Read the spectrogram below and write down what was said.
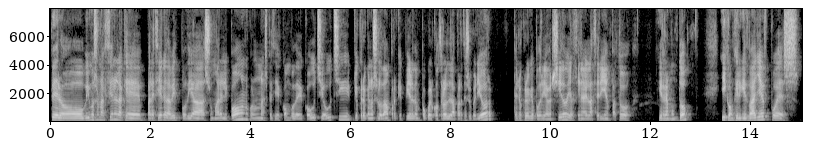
pero vimos una acción en la que parecía que David podía sumar el hipón con una especie de combo de Kouchi o Uchi. Yo creo que no se lo dan porque pierde un poco el control de la parte superior, pero creo que podría haber sido y al final el Acería empató y remontó. Y con Kirgizbayev, pues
